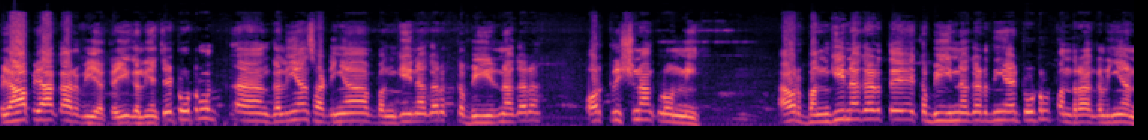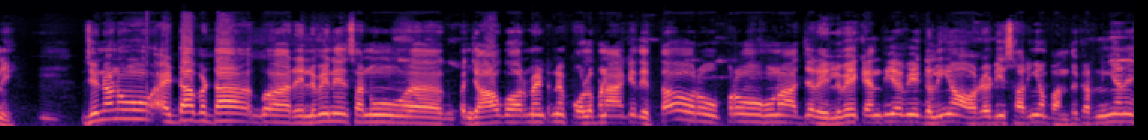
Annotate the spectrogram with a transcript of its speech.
50 50 ਘਰ ਵੀ ਆ ਕਈ ਗਲੀਆਂ 'ਚ। ਟੋਟਲ ਗਲੀਆਂ ਸਾਡੀਆਂ ਬੰਗੀ ਨਗਰ ਕਬੀਰ ਨਗਰ ਔਰ ਕ੍ਰਿਸ਼ਨਾ ਕਲੋਨੀ। ਔਰ ਬੰਗੀ ਨਗਰ ਤੇ ਕਬੀਰ ਨਗਰ ਦੀਆਂ ਟੋਟਲ 15 ਗਲੀਆਂ ਨੇ। ਜਿਨ੍ਹਾਂ ਨੂੰ ਐਡਾ ਵੱਡਾ ਰੇਲਵੇ ਨੇ ਸਾਨੂੰ ਪੰਜਾਬ ਗਵਰਨਮੈਂਟ ਨੇ ਪੁਲ ਬਣਾ ਕੇ ਦਿੱਤਾ ਔਰ ਉੱਪਰੋਂ ਹੁਣ ਅੱਜ ਰੇਲਵੇ ਕਹਿੰਦੀ ਆ ਵੀ ਇਹ ਗਲੀਆਂ ਆਲਰੇਡੀ ਸਾਰੀਆਂ ਬੰਦ ਕਰਨੀਆਂ ਨੇ।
